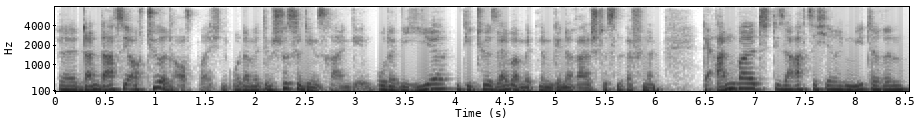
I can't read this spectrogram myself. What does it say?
dann darf sie auch Türen aufbrechen oder mit dem Schlüsseldienst reingehen oder wie hier die Tür selber mit einem Generalschlüssel öffnen. Der Anwalt dieser 80-jährigen Mieterin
